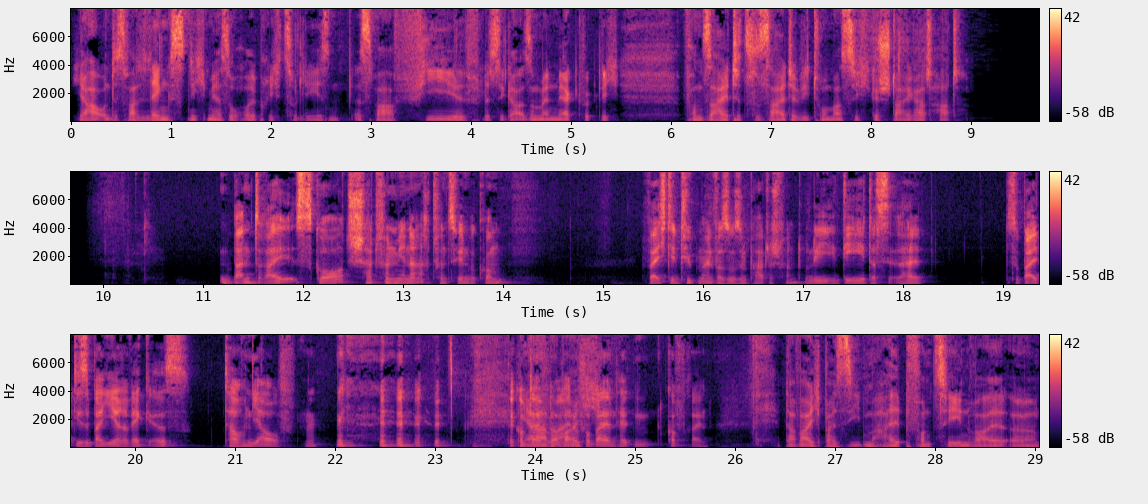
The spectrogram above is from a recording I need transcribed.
Ja, und es war längst nicht mehr so holprig zu lesen. Es war viel flüssiger. Also man merkt wirklich von Seite zu Seite, wie Thomas sich gesteigert hat. Band 3, Scorch, hat von mir eine 8 von 10 bekommen. Weil ich den Typen einfach so sympathisch fand. Und die Idee, dass halt, sobald diese Barriere weg ist, tauchen die auf. Ne? da kommt ja, einfach mal einer vorbei und hält den Kopf rein. Da war ich bei siebenhalb von zehn, weil äh,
